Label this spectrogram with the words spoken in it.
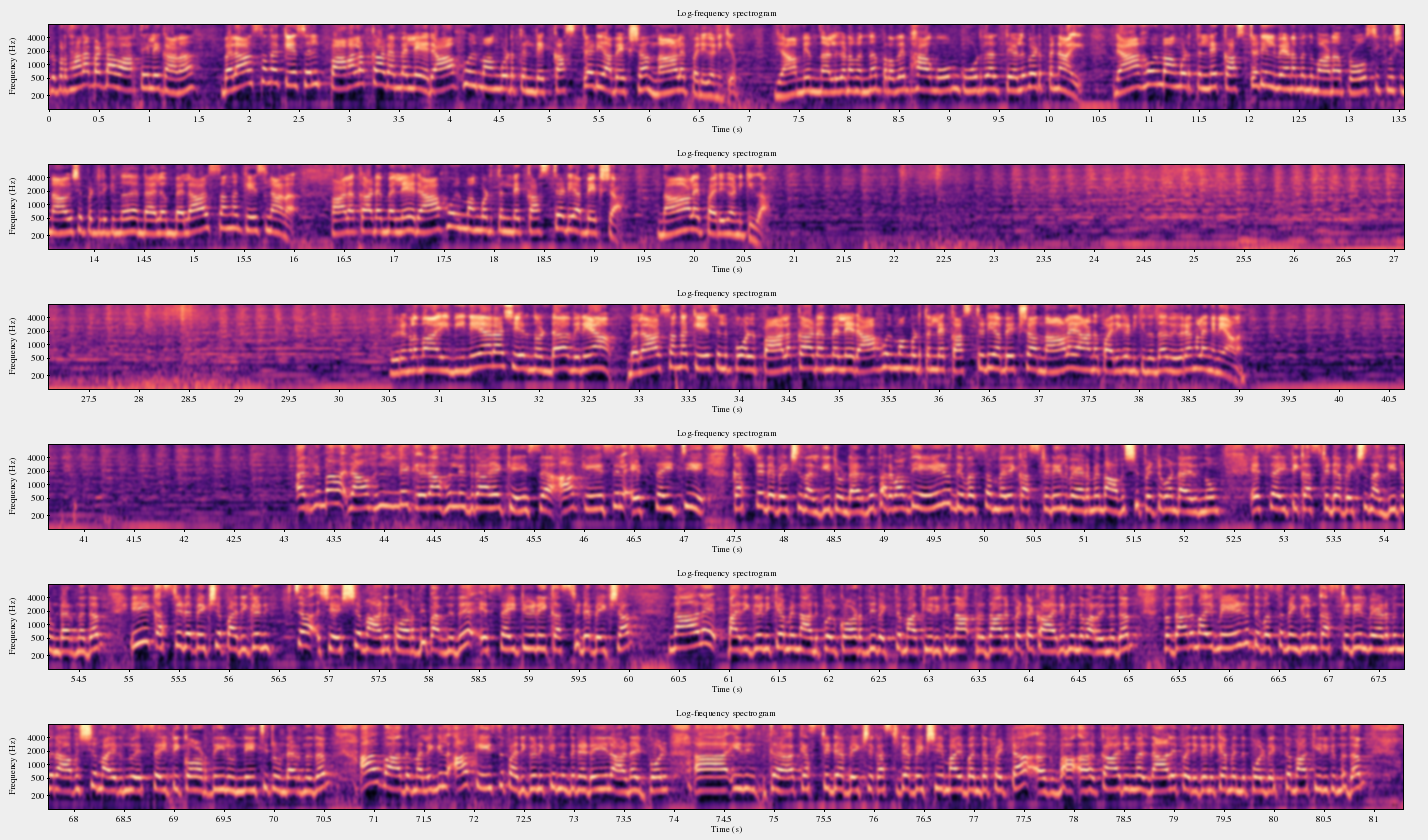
ഒരു പ്രധാനപ്പെട്ട വാർത്തയിലേക്കാണ്. ബലാത്സംഗ കേസിൽ Palakkad M L A Rahul മാങ്കുടത്തിന്റെ custody അപേക്ഷ നാളെ പരിഗണിക്കും. ജാമ്യം നൽകണമെന്ന് പ്രതിഭാഗവും കൂടുതൽ തെളിവെടുപ്പിനായി രാഹുൽ മാങ്കുടത്തിലിനെ കസ്റ്റഡിയിൽ വേണമെന്നുമാണ് പ്രോസിക്യൂഷൻ ആവശ്യപ്പെട്ടിരിക്കുന്നത്. എന്തായാലും ബലാത്സംഗ കേസിലാണ് പാലക്കാട് എം രാഹുൽ മാങ്കുടത്തിലിന്റെ കസ്റ്റഡി അപേക്ഷ നാളെ പരിഗണിക്കുക. വിവരങ്ങളുമായി വിനയാല ചേരുന്നുണ്ട് വിനയ ബലാത്സംഗ കേസിൽ ഇപ്പോൾ പാലക്കാട് എം രാഹുൽ മങ്കുടത്തിലെ കസ്റ്റഡി അപേക്ഷ നാളെയാണ് പരിഗണിക്കുന്നത്. വിവരങ്ങൾ എങ്ങനെയാണ്? അരുണിമ രാഹുലിന്റെ രാഹുലിനെതിരായ കേസ്. ആ കേസിൽ എസ് ഐ ടി കസ്റ്റഡി അപേക്ഷ നൽകിയിട്ടുണ്ടായിരുന്നു. പരമാവധി ഏഴ് ദിവസം വരെ കസ്റ്റഡിയിൽ വേണമെന്ന് ആവശ്യപ്പെട്ടുകൊണ്ടായിരുന്നു എസ് ഐ ടി കസ്റ്റഡി അപേക്ഷ നൽകിയിട്ടുണ്ടായിരുന്നത്. ഈ കസ്റ്റഡി അപേക്ഷ പരിഗണിച്ച ശേഷമാണ് കോടതി പറഞ്ഞത് എസ് ഐ ടിയുടെ ഈ കസ്റ്റഡി അപേക്ഷ നാളെ പരിഗണിക്കാമെന്നാണ് ഇപ്പോൾ കോടതി വ്യക്തമാക്കിയിരിക്കുന്ന പ്രധാനപ്പെട്ട കാര്യം എന്ന് പറയുന്നത്. പ്രധാനമായും ഏഴ് ദിവസമെങ്കിലും കസ്റ്റഡിയിൽ വേണമെന്നൊരു ആവശ്യമായിരുന്നു എസ് ഐ ടി കോടതിയിൽ ഉന്നയിച്ചിട്ടുണ്ടായിരുന്നത്. ആ വാദം അല്ലെങ്കിൽ ആ കേസ് പരിഗണിക്കുന്നതിനിടയിലാണ് ഇപ്പോൾ ഇത് കസ്റ്റഡി അപേക്ഷ കസ്റ്റഡി അപേക്ഷയുമായി ബന്ധപ്പെട്ട കാര്യങ്ങൾ നാളെ പരിഗണിക്കാമെന്ന് ഇപ്പോൾ വ്യക്തമാക്കിയിരിക്കുന്നത്.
